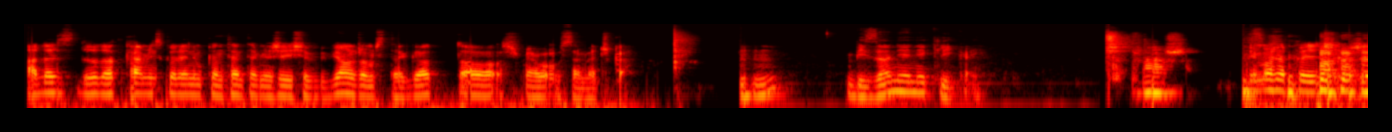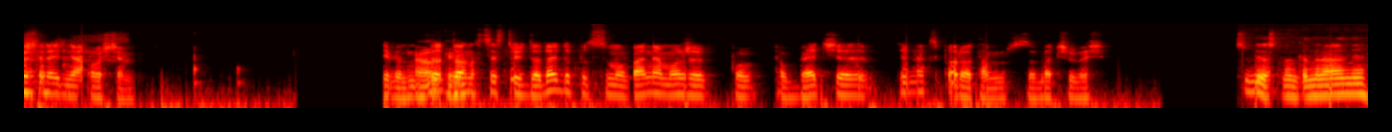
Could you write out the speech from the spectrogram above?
ale z dodatkami z kolejnym contentem, jeżeli się wywiążą z tego, to śmiało ósemeczka. Mhm. Bizonie, nie klikaj. Przepraszam. I można powiedzieć, że- średnia 8. Nie wiem, A, Do- okej. Don, chcesz coś dodać do podsumowania? Może po, po becie? Jednak sporo tam zobaczyłeś. Czy wiesz, no generalnie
